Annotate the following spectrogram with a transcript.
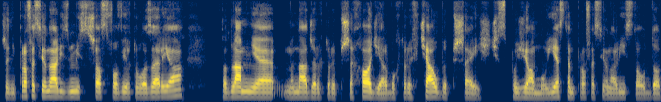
czyli profesjonalizm, mistrzostwo, wirtuozeria, to dla mnie menadżer, który przechodzi albo który chciałby przejść z poziomu jestem profesjonalistą do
